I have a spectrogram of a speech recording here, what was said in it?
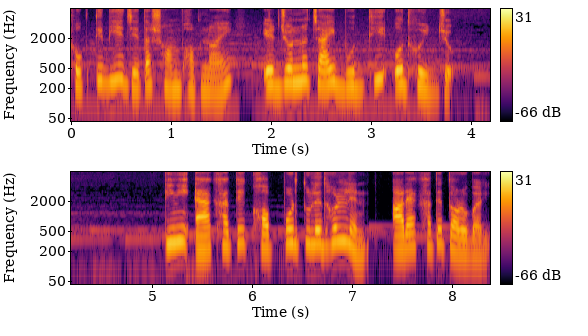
শক্তি দিয়ে জেতা সম্ভব নয়, এর জন্য চাই বুদ্ধি ও ধৈর্য। তিনি এক হাতে খপ্পর তুলে ধরলেন আর এক হাতে তরবারি,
